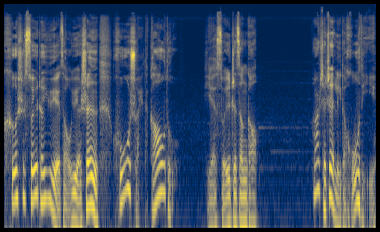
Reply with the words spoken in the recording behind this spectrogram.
可是随着越走越深，湖水的高度也随之增高。而且这里的湖底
